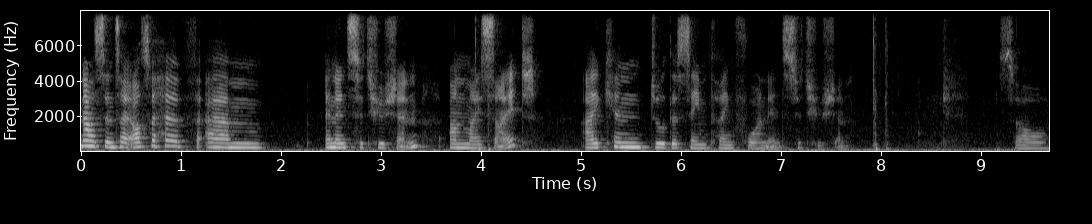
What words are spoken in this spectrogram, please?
Now, since I also have um, an institution on my site, I can do the same thing for an institution. So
